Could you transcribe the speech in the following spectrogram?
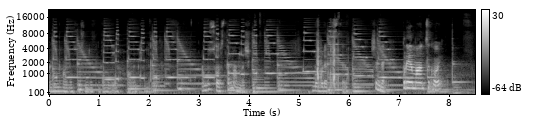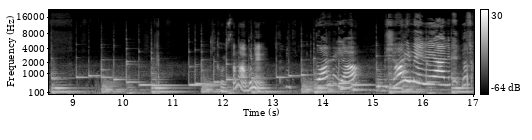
Ay pardon sosun döküldü. Ha, bu sos tamam mı aşkım? Bu buraya pişsin. Şimdi buraya mantı koy. Koysana bu ne? Dur anne ya. Bir şey yemeğini yani. Nasıl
